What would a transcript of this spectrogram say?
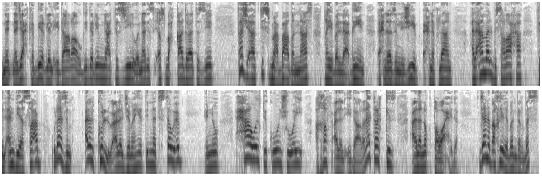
نجاح كبير للإدارة وقدر يمنع التسجيل والنادي اصبح قادر على التسجيل. فجأة بتسمع بعض الناس طيب اللاعبين إحنا لازم نجيب إحنا فلان. العمل بصراحة في الأندية صعب ولازم على الكل وعلى الجماهير إنها تستوعب إنه حاول تكون شوي أخف على الإدارة لا تركز على نقطة واحدة. جانب أخير يا بندر بس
